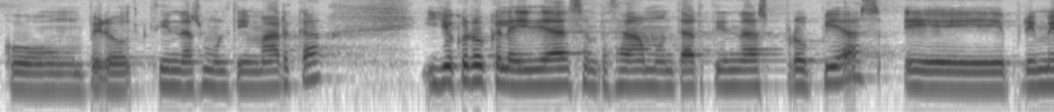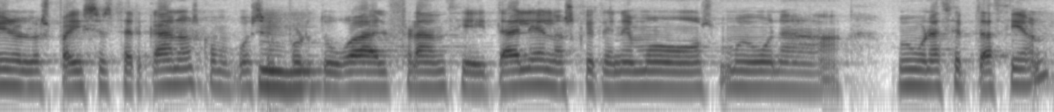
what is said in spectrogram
con, pero tiendas multimarca. Y yo creo que la idea es empezar a montar tiendas propias, eh, primero en los países cercanos, como puede ser Portugal, Francia, Italia, en los que tenemos muy buena, muy buena aceptación.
